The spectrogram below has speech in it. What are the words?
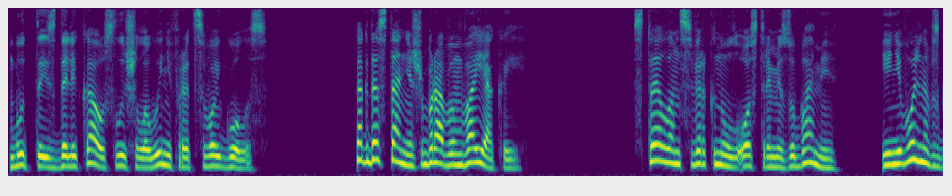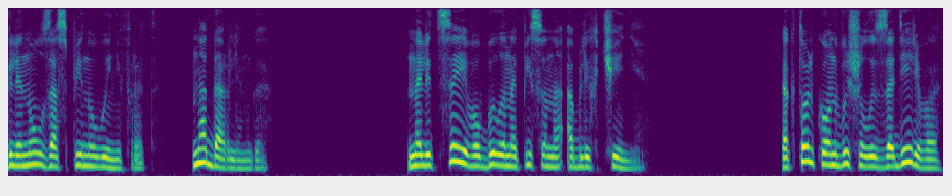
будто издалека услышала Уинифред свой голос. «Когда станешь бравым воякой». Стеллан сверкнул острыми зубами и невольно взглянул за спину Уинифред на Дарлинга. На лице его было написано облегчение. Как только он вышел из-за дерева,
